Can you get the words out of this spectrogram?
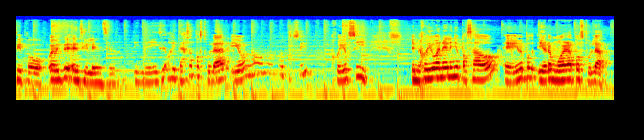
Tipo, obviamente en silencio. Y me dice, oye, ¿te vas a postular? Y yo, no, no, no, tú sí. Dijo, yo sí. Y me dijo, yo gané el año pasado eh, me, y ahora me voy a postular.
